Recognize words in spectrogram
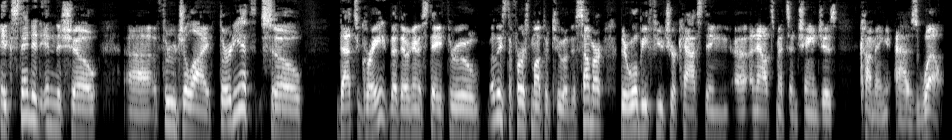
extended in the show uh, through July 30th. So that's great that they're going to stay through at least the first month or two of the summer. There will be future casting uh, announcements and changes coming as well.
